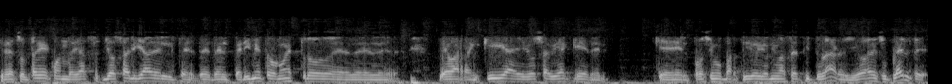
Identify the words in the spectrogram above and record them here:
y resulta que cuando ya yo salía del, de- de- del perímetro nuestro de, de- Barranquilla, y yo sabía que, el- que el próximo partido yo no iba a ser titular, yo iba de suplente.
